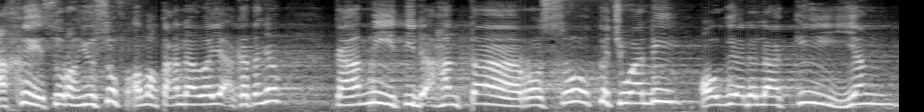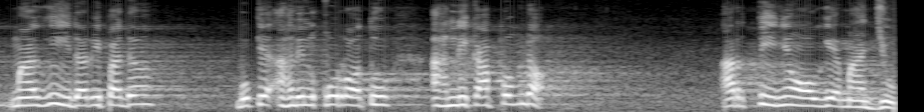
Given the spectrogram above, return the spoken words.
akhir surah Yusuf Allah Taala ayat katanya kami tidak hantar rasul kecuali orang lelaki yang mari daripada bukan ahli qura tu ahli kampung tak Artinya orang maju.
